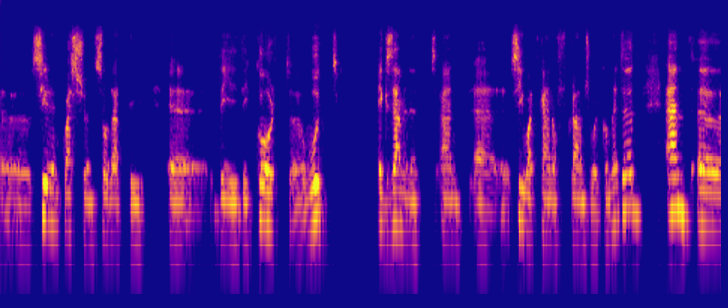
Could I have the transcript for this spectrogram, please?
uh, Syrian question so that the uh, the the court would examine it and uh, see what kind of crimes were committed, and uh,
